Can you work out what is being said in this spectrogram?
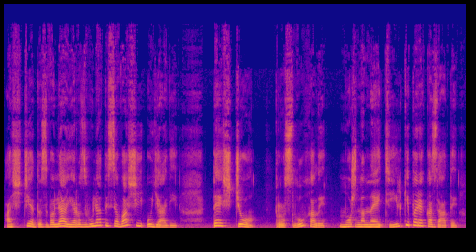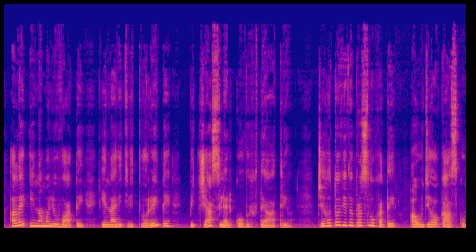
а ще дозволяє розгулятися вашій уяві. Те, що прослухали, можна не тільки переказати, але і намалювати, і навіть відтворити під час лялькових театрів. Чи готові ви прослухати аудіоказку?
